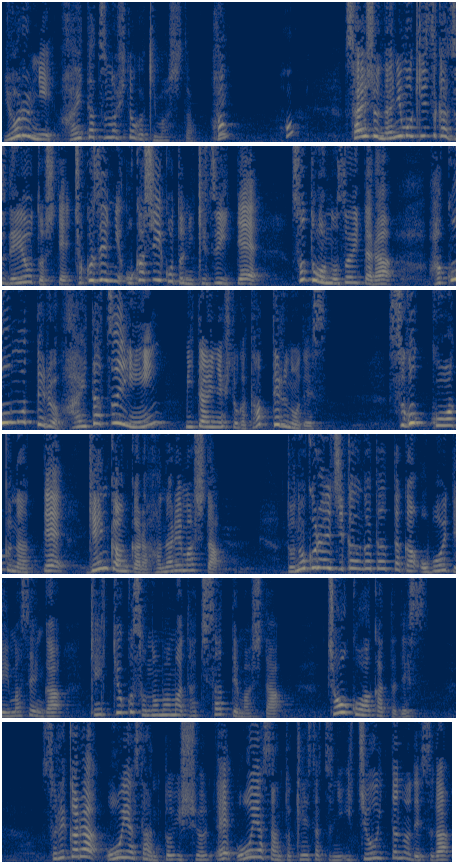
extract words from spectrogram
夜に配達の人が来ました。最初何も気づかず出ようとして直前におかしいことに気づいて外を覗いたら箱を持ってる配達員？みたいな人が立ってるのです。すごく怖くなって玄関から離れました。どのくらい時間が経ったか覚えていませんが結局そのまま立ち去ってました。超怖かったですそれから大家さんと一緒え大家さんと警察に一応行ったのですが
